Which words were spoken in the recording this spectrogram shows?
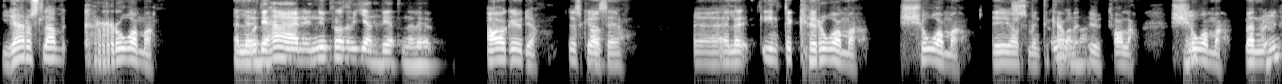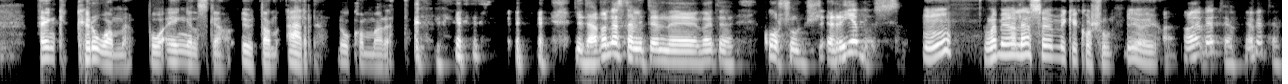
Jaroslav Kroma. Eller, Och det här, nu pratar vi gäddbeten, eller hur? Ja gud ja. Det skulle Ja. jag säga. Eh, eller inte Kroma. Shoma. Det är jag som inte kan Kroma. uttala. Shoma. Men Mm. tänk krom på engelska utan R. Då kommer man rätt. Det där var nästan en liten eh, vad heter det, korsordsrebus. Mm. Ja, men jag läser mycket korsord. Det gör jag ju. Ja, jag vet det. Jag vet det.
